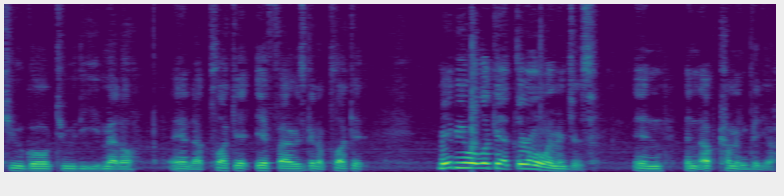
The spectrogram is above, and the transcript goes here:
to go to the metal and uh, pluck it if I was going to pluck it. Maybe we'll look at thermal images in an upcoming video.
